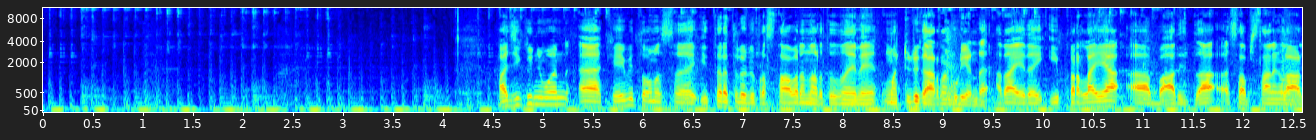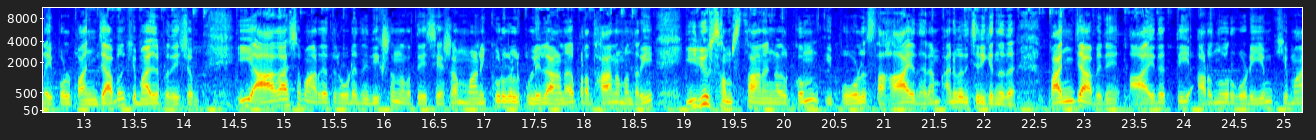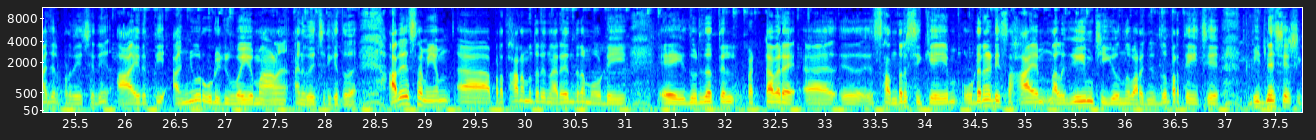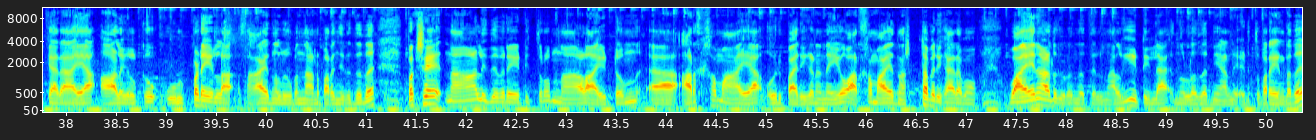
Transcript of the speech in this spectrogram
അജി കുഞ്ഞുമോൻ കെ വി തോമസ് ഇത്തരത്തിലൊരു പ്രസ്താവന നടത്തുന്നതിന് മറ്റൊരു കാരണം കൂടിയുണ്ട്. അതായത് ഈ പ്രളയ ബാധിത സംസ്ഥാനങ്ങളാണ് ഇപ്പോൾ പഞ്ചാബും ഹിമാചൽ പ്രദേശും. ഈ ആകാശമാർഗത്തിലൂടെ നിരീക്ഷണം നടത്തിയ ശേഷം മണിക്കൂറുകൾക്കുള്ളിലാണ് പ്രധാനമന്ത്രി ഇരു സംസ്ഥാനങ്ങൾക്കും ഇപ്പോൾ സഹായധനം അനുവദിച്ചിരിക്കുന്നത്. പഞ്ചാബിന് ആയിരത്തി അറുന്നൂറ് കോടിയും ഹിമാചൽ പ്രദേശിന് ആയിരത്തി അഞ്ഞൂറ് കോടി രൂപയുമാണ് അനുവദിച്ചിരിക്കുന്നത്. അതേസമയം പ്രധാനമന്ത്രി നരേന്ദ്രമോദി ദുരിതത്തിൽ പെട്ടവരെ സന്ദർശിക്കുകയും ഉടനടി സഹായം നൽകുകയും ചെയ്യുമെന്ന് പറഞ്ഞിരുന്നത് പ്രത്യേകിച്ച് ഭിന്നശേഷിക്കാരായ ആളുകൾക്ക് ഉൾപ്പെടെയുള്ള സഹായം നൽകുമെന്നാണ് പറഞ്ഞിരുന്നത്. പക്ഷേ നാളിതുവരെയായിട്ട് ഇത്രയും നാളായിട്ടും അർഹമായ ഒരു പരിഗണനയോ അർഹമായ നഷ്ടപരിഹാരമോ വയനാട് ദുരന്തത്തിൽ നൽകിയിട്ടില്ല എന്നുള്ളത് തന്നെയാണ് എടുത്തു പറയേണ്ടത്.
